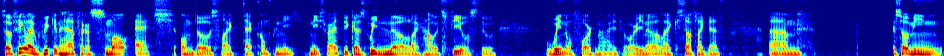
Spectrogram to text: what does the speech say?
So I think like we can have like a small edge on those like tech companies, right? Because we know like how it feels to win on Fortnite or you know like stuff like that. Um, so I mean,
